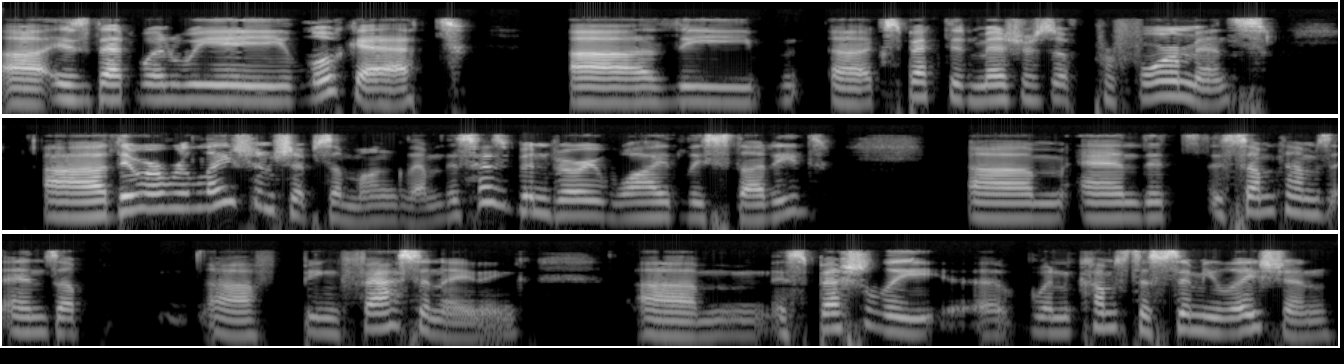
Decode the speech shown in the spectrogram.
uh, is that when we look at uh, the uh, expected measures of performance, uh, there are relationships among them. This has been very widely studied, um, and it sometimes ends up uh, being fascinating, um, especially when it comes to simulation.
